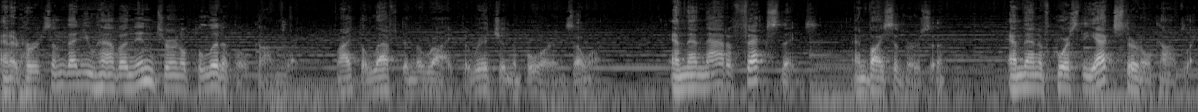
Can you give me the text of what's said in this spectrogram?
and it hurts them, then you have an internal political conflict, right? The left and the right, the rich and the poor, and so on. And then that affects things, and vice versa. And then, of course, the external conflict,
